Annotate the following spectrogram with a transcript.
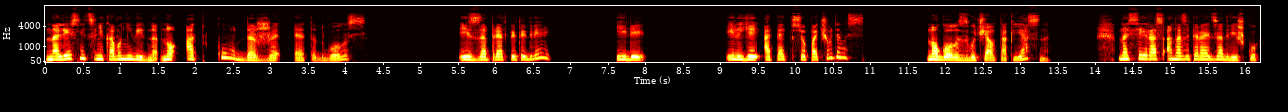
на лестнице никого не видно. Но откуда же этот голос? Из-за приоткрытой двери? Или или ей опять все почудилось? Но голос звучал так ясно. На сей раз она запирает задвижку.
